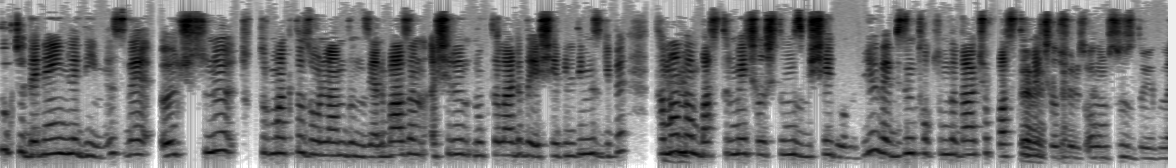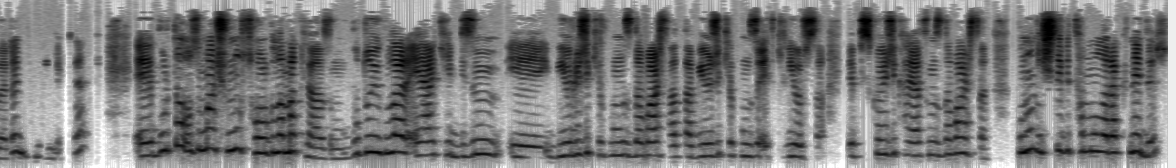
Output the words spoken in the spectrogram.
çokça deneyimlediğimiz ve ölçüsünü tutturmakta zorlandığımız yani bazen aşırı noktalarda da yaşayabildiğimiz gibi tamamen Hı-hı. bastırmaya çalıştığımız bir şey de olabiliyor ve bizim toplumda daha çok bastırmaya evet, çalışıyoruz evet. olumsuz duyguları birlikte. Ee, burada o zaman şunu sorgulamak lazım. Bu duygular eğer ki bizim e, biyolojik yapımızda varsa hatta biyolojik yapımızı etkiliyorsa ve psikolojik hayatımızda varsa bunun işlevi tam olarak nedir?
